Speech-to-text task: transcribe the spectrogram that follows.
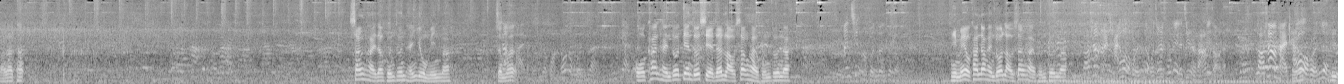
完了，他。上海的馄饨很有名吗？怎么？我看很多店都写着老上海馄饨呢。安庆的馄饨最有名。你没有看到很多老上海馄饨吗？老上海柴火馄饨，我就是从这个金水房里走的。老上海柴火馄饨。里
